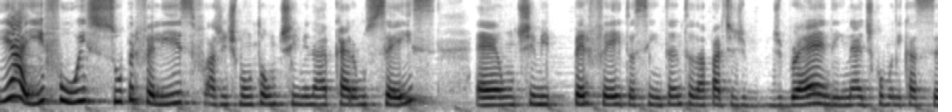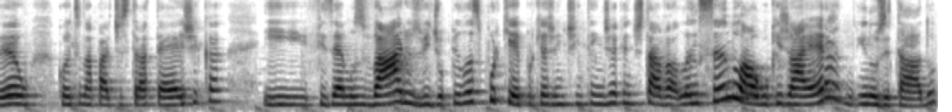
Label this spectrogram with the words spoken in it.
E aí fui super feliz, a gente montou um time, na época éramos seis, é um time perfeito, assim, tanto na parte de, de branding, né, de comunicação, quanto na parte estratégica. E fizemos vários videopílulas, por quê? Porque a gente entendia que a gente estava lançando algo que já era inusitado.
